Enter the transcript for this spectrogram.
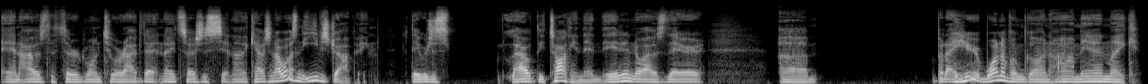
and I was the third one to arrive that night. So I was just sitting on the couch, and I wasn't eavesdropping. They were just loudly talking. They, they didn't know I was there. Um, but I hear one of them going, "Oh man, like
